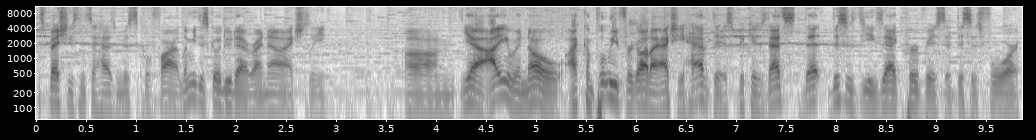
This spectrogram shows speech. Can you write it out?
especially since it has Mystical Fire. Let me just go do that right now, actually. Um, yeah, I didn't even know. I completely forgot I actually have this because that's that. This is the exact purpose that this is for,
